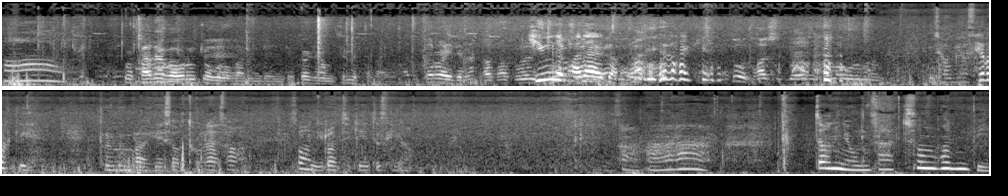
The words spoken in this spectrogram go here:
아그 가다가 오른쪽으로 가는데 이제 거기 한번 들렸다 가요. 돌아야 되나? 기운을 받아야죠. 또 다시 돌아오면 저기요 세 바퀴 돌문 바위에서 돌아서 소원 이루어지게 해주세요. 아, 아전 용사 충혼비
